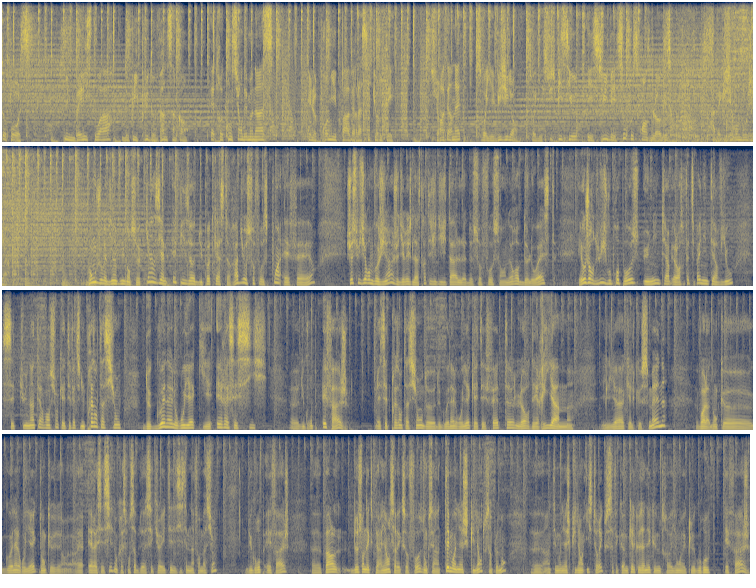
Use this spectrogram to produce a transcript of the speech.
Sophos. Une belle histoire depuis plus de 25 ans. Être conscient des menaces est le premier pas vers la sécurité. Sur Internet, soyez vigilants, soyez suspicieux et suivez Sophos France Blog avec Jérôme Vaugien. Bonjour et bienvenue dans ce 15e épisode du podcast radiosophos.fr. Je suis Jérôme Vaugien, je dirige la stratégie digitale de Sophos en Europe de l'Ouest. Et aujourd'hui, je vous propose une interview. Alors en fait, c'est pas une interview, c'est une intervention qui a été faite, c'est une présentation de Gwenel Rouillet, qui est RSSI euh, du groupe EFAGE. Et cette présentation de, de Gwenel Rouillet a été faite lors des RIAM il y a quelques semaines. Voilà, donc euh, Gwenel Rouillet, donc euh, RSSI, donc responsable de la sécurité des systèmes d'information du groupe EFAGE, euh, parle de son expérience avec Sophos. Donc c'est un témoignage client tout simplement, euh, un témoignage client historique, parce que ça fait quand même quelques années que nous travaillons avec le groupe EFAGE.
